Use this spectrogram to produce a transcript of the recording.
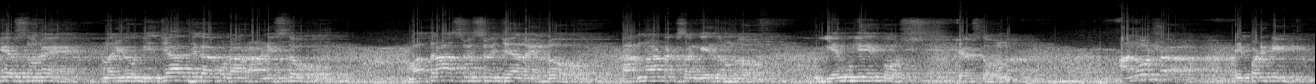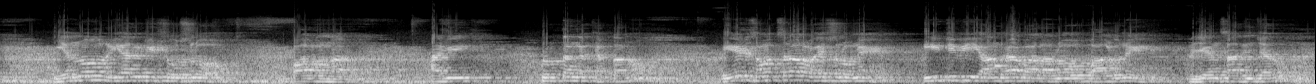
పనిచేస్తూనే మరియు విద్యార్థిగా కూడా రాణిస్తూ మద్రాస్ విశ్వవిద్యాలయంలో కర్ణాటక సంగీతంలో ఎంఏ కోర్స్ చేస్తూ ఉన్నారు. అనూష ఇప్పటికీ ఎన్నో రియాలిటీ షోస్లో పాల్గొన్నారు. అవి క్లుప్తంగా చెప్తాను. ఏడు సంవత్సరాల వయసులోనే ఈటీవీ ఆంధ్ర బాలాలో పాల్గొని విజయం సాధించారు.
